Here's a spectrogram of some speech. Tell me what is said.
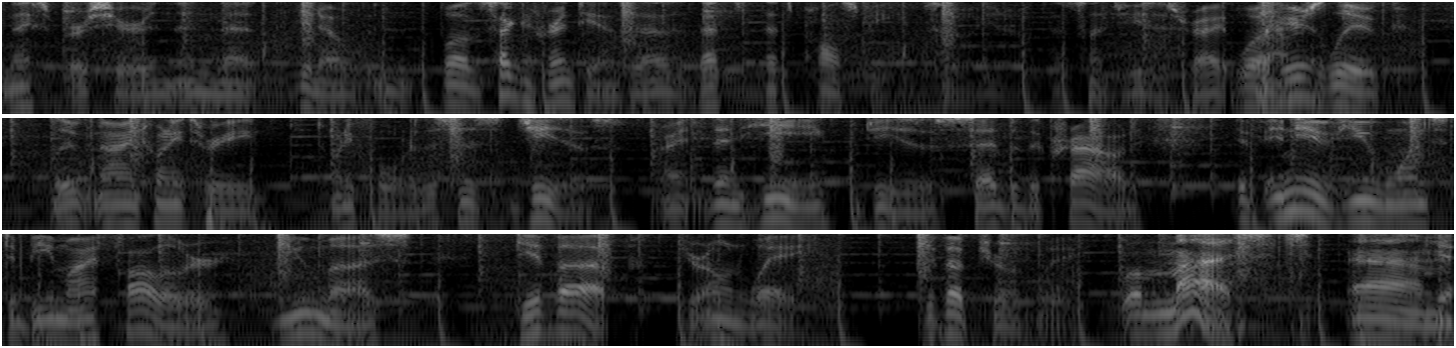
next verse here, and, and that you know, in- well, in Second Corinthians, uh, that's that's Paul speaking, so you know, that's not Jesus, right? Well, here's Luke, Luke 9, 23, 24. This is Jesus, right? Then he, Jesus, said to the crowd, "If any of you wants to be my follower, you must give up your own way. Give up your own way." Well, must. Um, Yeah.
